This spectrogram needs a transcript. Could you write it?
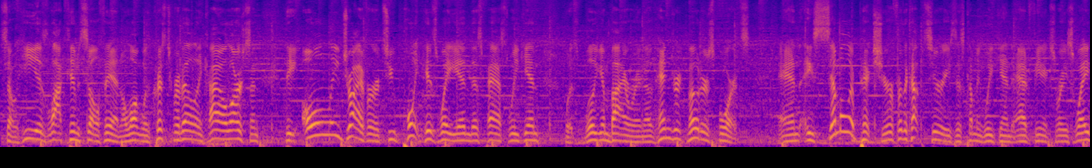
so he has locked himself in, along with Christopher Bell and Kyle Larson. The only driver to point his way in this past weekend was William Byron of Hendrick Motorsports. And a similar picture for the Cup Series this coming weekend at Phoenix Raceway.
